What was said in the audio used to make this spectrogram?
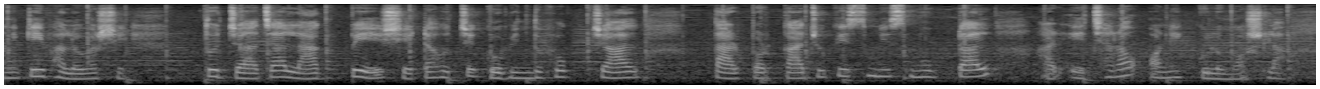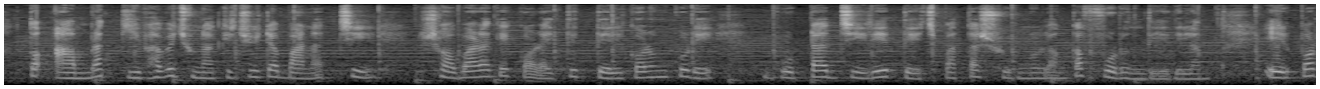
অনেকেই ভালোবাসে। তো যা যা লাগবে সেটা হচ্ছে গোবিন্দভোগ চাল, তারপর কাজু কিশমিশ, মুগ ডাল আর এছাড়াও অনেকগুলো মশলা। তো আমরা কীভাবে ঝুনা খিচুড়িটা বানাচ্ছি সবার আগে কড়াইতে তেল গরম করে গোটা জিরে, তেজপাতা, শুকনো লঙ্কা ফোড়ন দিয়ে দিলাম। এরপর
